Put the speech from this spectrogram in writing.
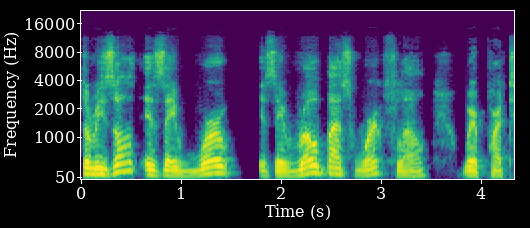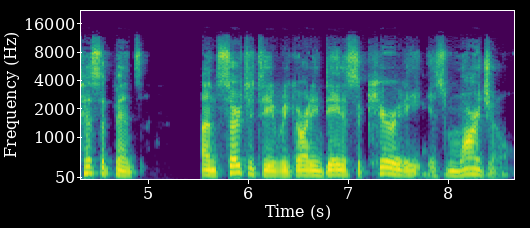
The result is a, wor- is a robust workflow where participants' uncertainty regarding data security is marginal.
